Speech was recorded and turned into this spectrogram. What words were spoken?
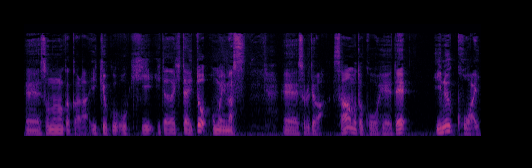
えー、その中から1曲お聴きいただきたいと思います、えー、それでは沢本浩平で「犬怖い」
